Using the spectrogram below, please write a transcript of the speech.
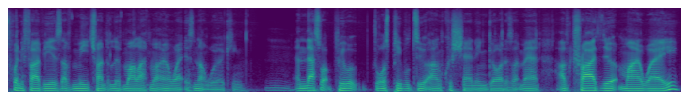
25 years of me trying to live my life my own way is not working. And that's what people draws people to um, Christianity and God is like, man, I've tried to do it my way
